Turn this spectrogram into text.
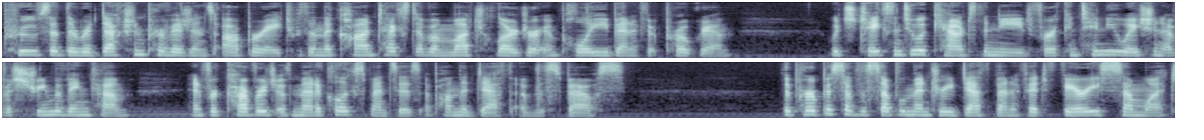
proves that the reduction provisions operate within the context of a much larger employee benefit program, which takes into account the need for a continuation of a stream of income and for coverage of medical expenses upon the death of the spouse. The purpose of the supplementary death benefit varies somewhat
